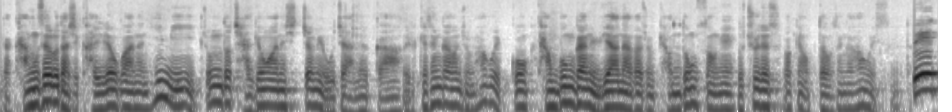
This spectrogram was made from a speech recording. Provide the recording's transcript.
그러니까 강세로 다시 가려고 하는 힘이 좀 더 작용하는 시점이 오지 않을까 이렇게 생각은 좀 하고 있고 당분간 위안화가 좀 변동성에 노출될 수밖에 없다고 생각하고 있습니다. 왜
